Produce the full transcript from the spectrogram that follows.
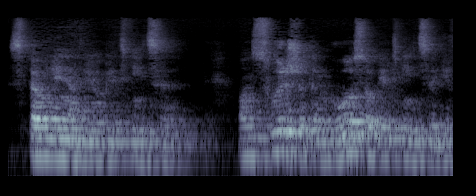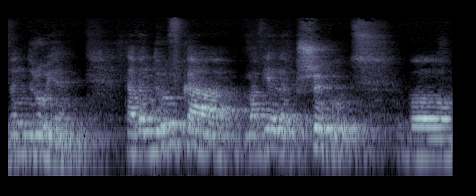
spełnienia tej obietnicy. On słyszy ten głos obietnicy i wędruje. Ta wędrówka ma wiele przygód, bo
